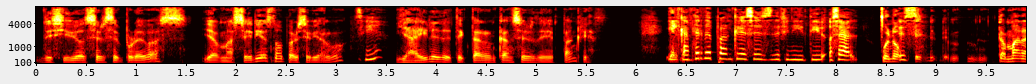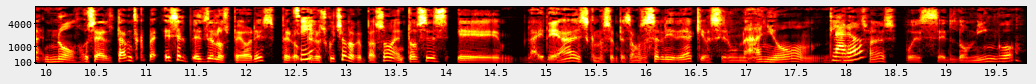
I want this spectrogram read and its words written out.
decidió hacerse pruebas ya más serias, ¿no? Había algo. ¿Sí? Y ahí le detectaron cáncer de páncreas. ¿Y el cáncer de páncreas es definitivo? O sea, Bueno, es- eh, Tamara, no, o sea, el es, el, es de los peores, pero, ¿Sí? pero escucha lo que pasó. Entonces, eh, la idea es que nos empezamos a hacer la idea que iba a ser un año. ¿no? Claro. ¿Sabes? Pues el domingo,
